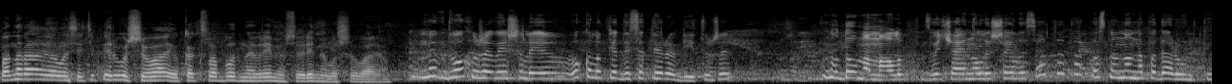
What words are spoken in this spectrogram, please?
Понравилось, и теперь вышиваю, как свободное время все время вышиваю. Ми вдвох вже вишили около 50 робіт уже. Ну, дома мало, звичайно, лишилося, а то так в основному на подарунки.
